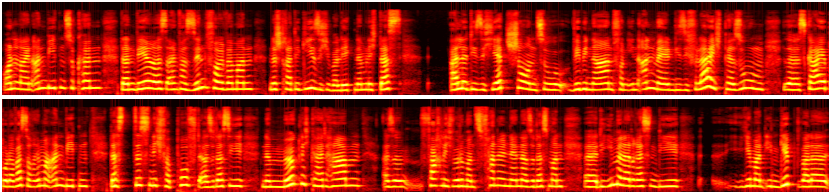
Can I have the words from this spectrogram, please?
online anbieten zu können, dann wäre es einfach sinnvoll, wenn man eine Strategie sich überlegt, nämlich dass alle, die sich jetzt schon zu Webinaren von Ihnen anmelden, die Sie vielleicht per Zoom, äh, Skype oder was auch immer anbieten, dass das nicht verpufft, also dass Sie eine Möglichkeit haben, also fachlich würde man es Funnel nennen, also dass man äh, die E-Mail-Adressen, die jemand Ihnen gibt, weil er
